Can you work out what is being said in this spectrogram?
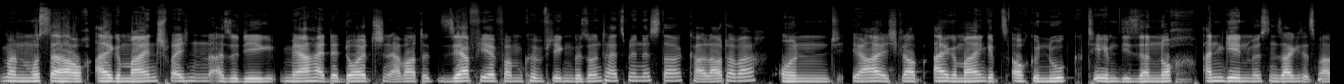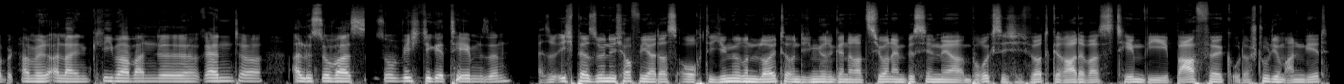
Man muss da auch allgemein sprechen. Also die Mehrheit der Deutschen erwartet sehr viel vom künftigen Gesundheitsminister Karl Lauterbach. Und ja, ich glaube, allgemein gibt es auch genug Themen, die sie dann noch angehen müssen, sage ich jetzt mal. Haben wir allein Klimawandel, Rente, alles sowas, so wichtige Themen sind. Also ich persönlich hoffe ja, dass auch die jüngeren Leute und die jüngere Generation ein bisschen mehr berücksichtigt wird, gerade was Themen wie BAföG oder Studium angeht.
